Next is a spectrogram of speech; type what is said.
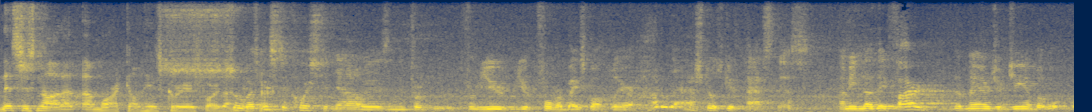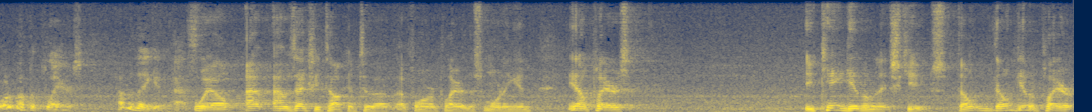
This is not a, a mark on his career as far as I'm concerned. So I guess the question now is, and from, from you, your former baseball player, how do the Astros get past this? I mean, they fired the manager GM, but what about the players? How do they get past it? Well, I, I was actually talking to a, a former player this morning, and you know, players, you can't give them an excuse. Don't don't give a player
